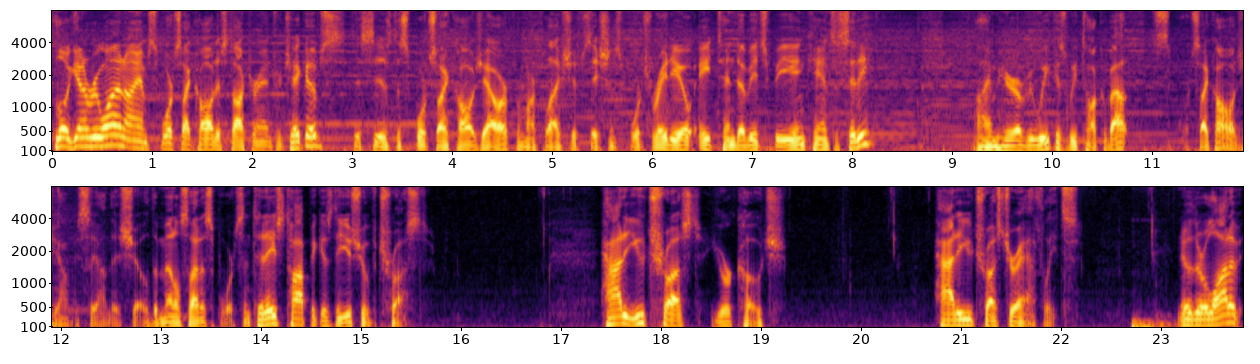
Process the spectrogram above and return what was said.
Hello again, everyone. I am sports psychologist Dr. Andrew Jacobs. This is the Sports Psychology Hour from our flagship station, Sports Radio 810 WHB in Kansas City. I'm here every week as we talk about sports psychology, obviously, on this show, the mental side of sports. And today's topic is the issue of trust. How do you trust your coach? How do you trust your athletes? You know, there are a lot of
